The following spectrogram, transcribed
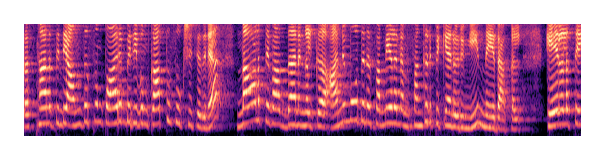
പ്രസ്ഥാനത്തിന്റെ അന്തസ്സും പാരമ്പര്യവും കാത്തുസൂക്ഷിച്ചതിന് നാളത്തെ വാഗ്ദാനങ്ങൾക്ക് അനുമോദന സമ്മേളനം സംഘടിപ്പിക്കാൻ ഒരുങ്ങി നേതാക്കൾ. കേരളത്തെ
